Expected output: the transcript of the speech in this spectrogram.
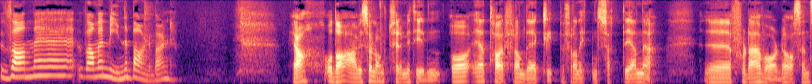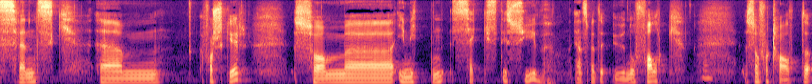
Hva med, hva med mine barnebarn? Ja, og da er vi så langt frem i tiden. Og jeg tar fram det klippet fra 1970 igjen, jeg. Ja. For der var det altså en svensk um, forsker som uh, i 1967, en som heter Uno Falk, som fortalte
